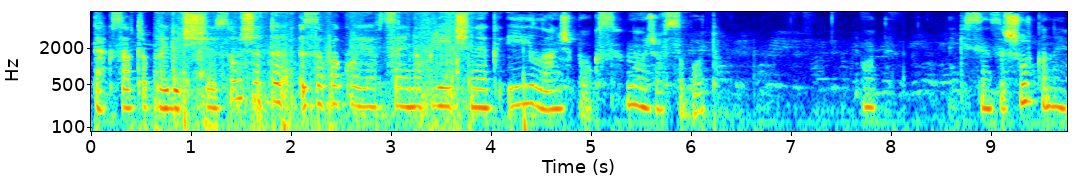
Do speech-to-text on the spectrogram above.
Так, завтра прийдуть ще зошити, запакую в цей наплічник і ланчбокс. Ну, вже в суботу. От, якийсь він зашурканий.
